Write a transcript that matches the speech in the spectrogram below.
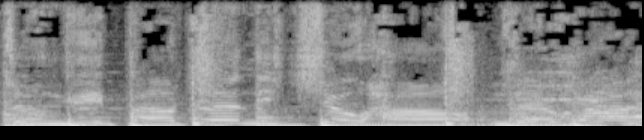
终于抱着你就好，在花海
